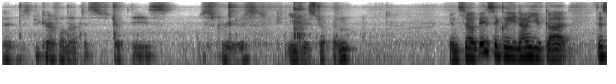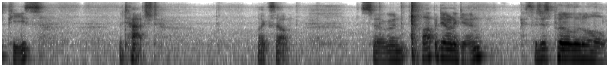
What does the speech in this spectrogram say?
And just be careful not to strip these screws. Easily strip them. And so basically now you've got this piece attached, like so. So go and plop it down again. So just put a little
